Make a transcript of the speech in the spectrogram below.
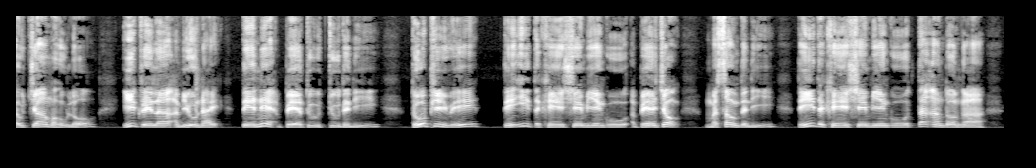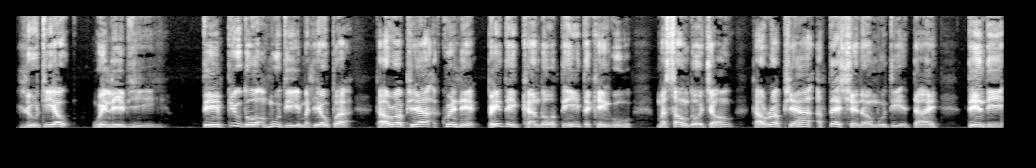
ယောက်ျားမဟုတ်လောဣဒရေလအမျိုး၌တင်နှင့်အဘယ်သူတူသည်။တို့ဖြစ်၍တင်ဤသခင်ရှင်ဘရင်ကိုအဘယ်ကြောင့် မဆောင်သနည်းတင်ဤသခင်ရှင်ဘရင်ကိုတန်အံ့သောငါလူတယောက်ဝင်လေပြီတင်ပြုသောအမှုသည်မလျောက်ပတ်သာရဖျားအခွင့်နှင့်ဗိသိက်ခံသောတင်ဤသခင်ကို မဆောင်သောကြောင့်သာရဖျားအသက်ရှင်တော်မူသည့်အတိုင်းတင်သည်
